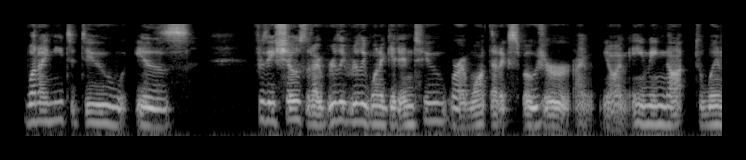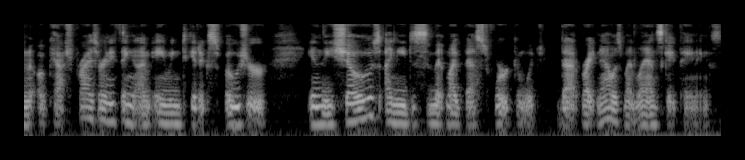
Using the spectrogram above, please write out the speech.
what I need to do is for these shows that I really, really want to get into, where I want that exposure, I'm, you know, I'm aiming not to win a cash prize or anything. I'm aiming to get exposure in these shows. I need to submit my best work, in which that right now is my landscape paintings.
